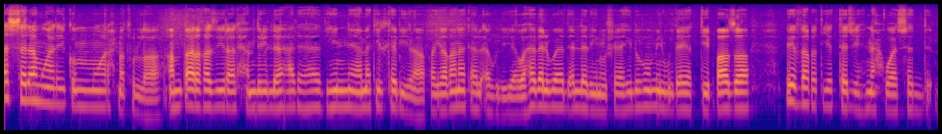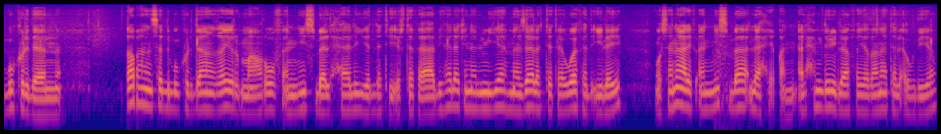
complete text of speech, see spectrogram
السلام عليكم ورحمة الله. أمطار غزيرة الحمد لله على هذه النعمة الكبيرة. فيضانات الأودية وهذا الواد الذي نشاهده من ولاية تيبازا بالضبط يتجه نحو سد بوكردان. طبعا سد بوكردان غير معروف النسبة الحالية التي ارتفع بها لكن المياه ما زالت تتوافد إليه وسنعرف النسبة لاحقا. الحمد لله فيضانات الأودية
